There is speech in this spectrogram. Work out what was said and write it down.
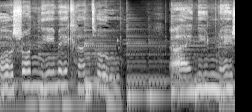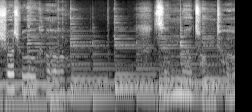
我说你没看透，爱你没说出口，怎么通透？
